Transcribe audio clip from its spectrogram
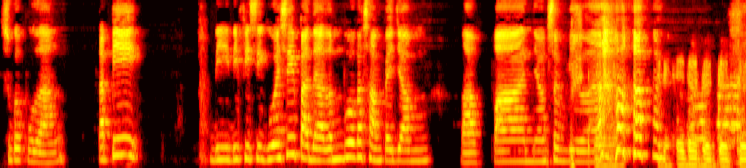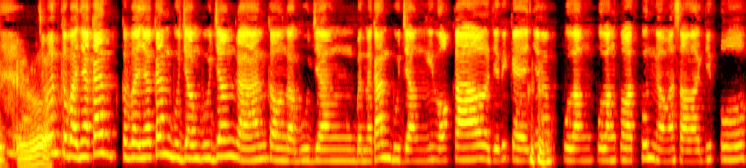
Terus gue pulang. Tapi di divisi gue sih pada lembur sampai jam 8, jam 9. Duh, duh, duh, duh, duh, duh. Cuman kebanyakan kebanyakan bujang-bujang kan. Kalau nggak bujang beneran bujang lokal. Jadi kayaknya pulang-pulang telat pun nggak masalah gitu.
